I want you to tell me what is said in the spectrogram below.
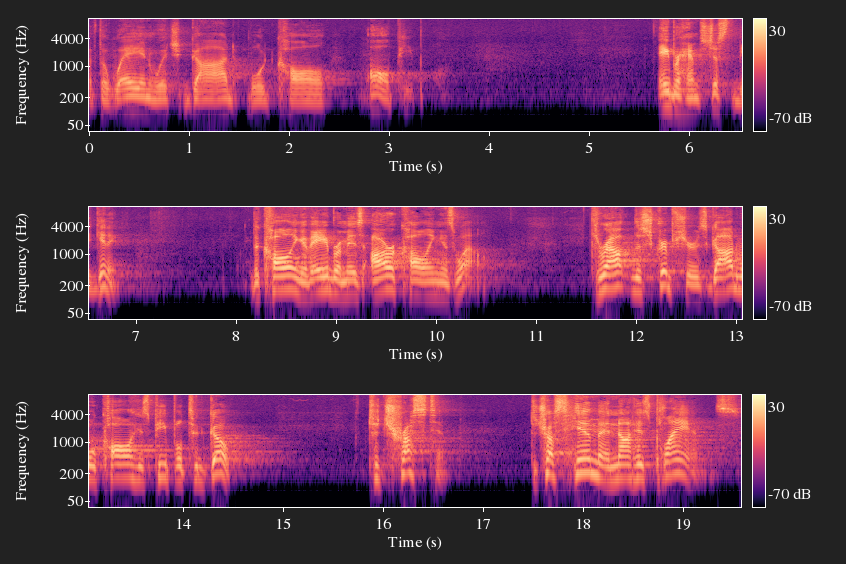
of the way in which God would call all people. Abraham's just the beginning. The calling of Abram is our calling as well. Throughout the scriptures, God will call his people to go to trust Him, to trust Him and not His plans,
